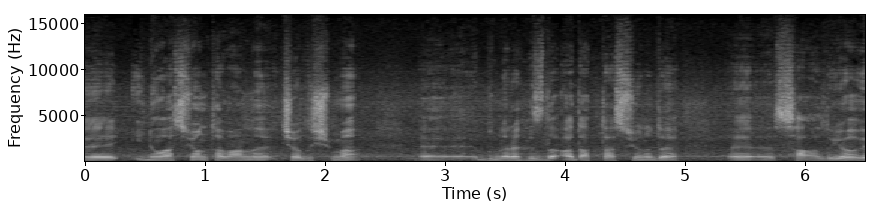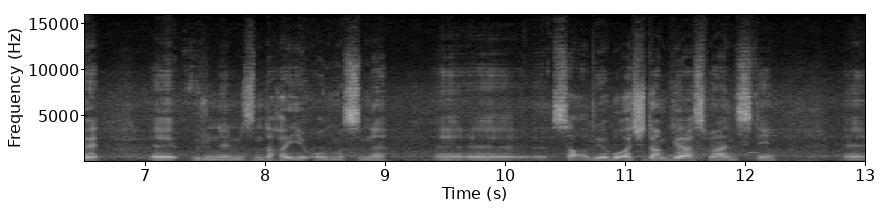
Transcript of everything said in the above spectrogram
E, inovasyon tabanlı çalışma e, bunlara hızlı adaptasyonu da e, sağlıyor ve e, ürünlerinizin daha iyi olmasını e, e, sağlıyor. Bu açıdan biraz mühendisliğin e,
